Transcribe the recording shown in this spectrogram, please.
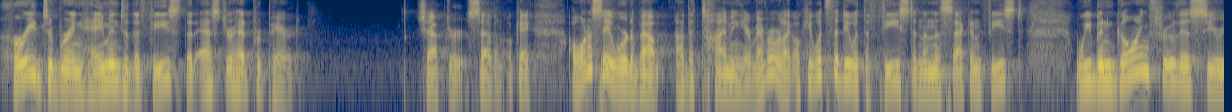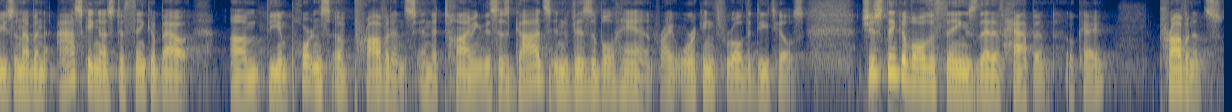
hurried to bring Haman to the feast that Esther had prepared chapter 7. Okay, I want to say a word about uh, the timing here. Remember, we're like, okay, what's the deal with the feast and then the second feast? We've been going through this series and I've been asking us to think about um, the importance of providence and the timing. This is God's invisible hand, right? Working through all the details. Just think of all the things that have happened, okay? Providence.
